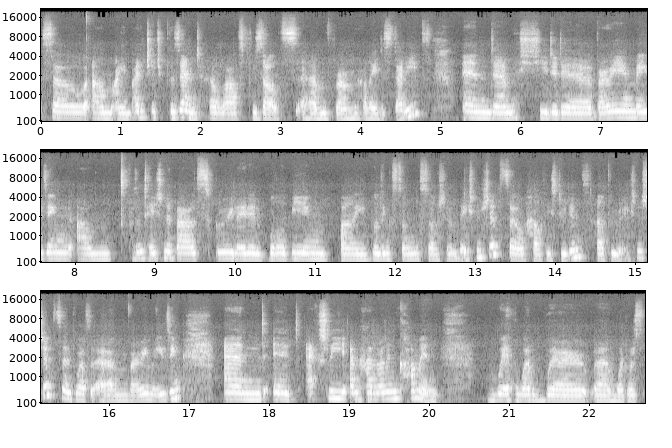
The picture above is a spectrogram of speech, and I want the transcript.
So um, I invited her to present her last results um, from her latest studies, and um, she did a very amazing um, presentation about school-related well-being by building strong social relationships. So healthy students, healthy relationships. So it was um, very amazing, and it actually had a lot in common with what we're um, what was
